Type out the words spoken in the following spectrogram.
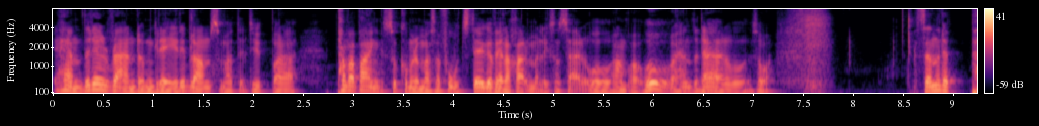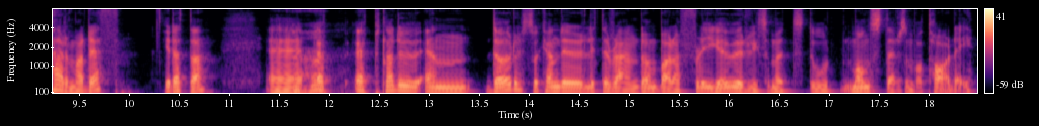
händer det random grejer ibland som att det typ bara pang, pang, pang så kommer det en massa fotsteg över hela skärmen liksom så här. Och han bara, wow, vad hände där och så. Sen är det permadeath i detta. Eh, öpp, öppnar du en dörr så kan du lite random bara flyga ur liksom ett stort monster som bara tar dig.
